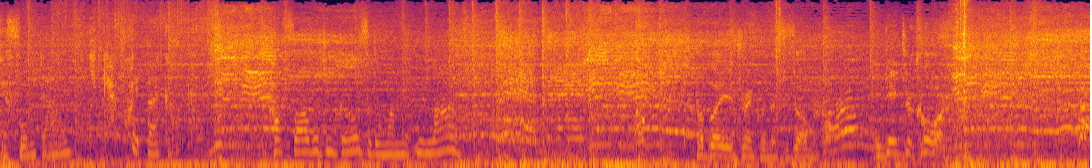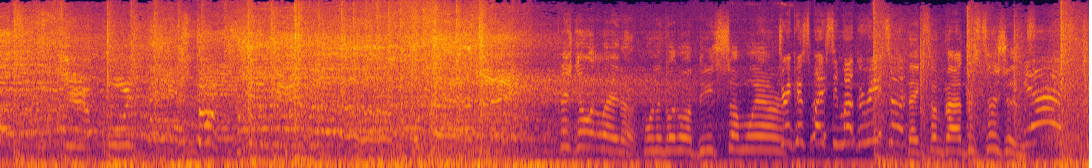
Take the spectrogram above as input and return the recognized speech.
You fall down, you get right back up. How far would you go for the one that you love? I'll buy you a drink when this is over. Engage your core. Let's do it later. Want to go to a beach somewhere? Drink a spicy margarita. Make some bad decisions. Yes.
